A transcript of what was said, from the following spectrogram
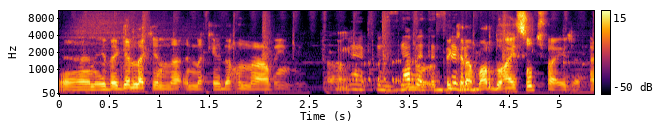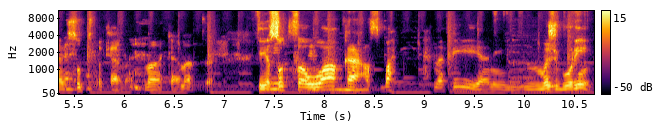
يعني إذا قال لك ان إن كيدهن عظيم الفكرة. برضه هاي صدفة إجت هاي صدفة كانت ما كانت هي صدفة وواقع اصبح إحنا فيه يعني مجبورين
